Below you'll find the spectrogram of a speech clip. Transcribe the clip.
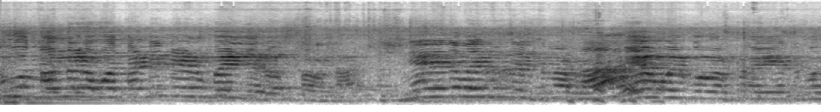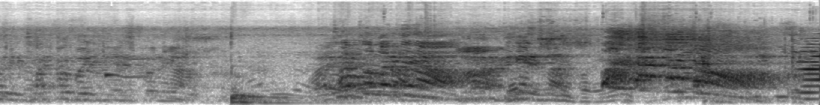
నువ్వు తొందరగా పోతాంటే నేను బయలుదేరి వస్తా ఉన్నా. నేనేదో వైపు వెళ్తున్నారా ఏం వైపు ఎత్తుకొని చక్కలు బయట చేసుకొని ఆ,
